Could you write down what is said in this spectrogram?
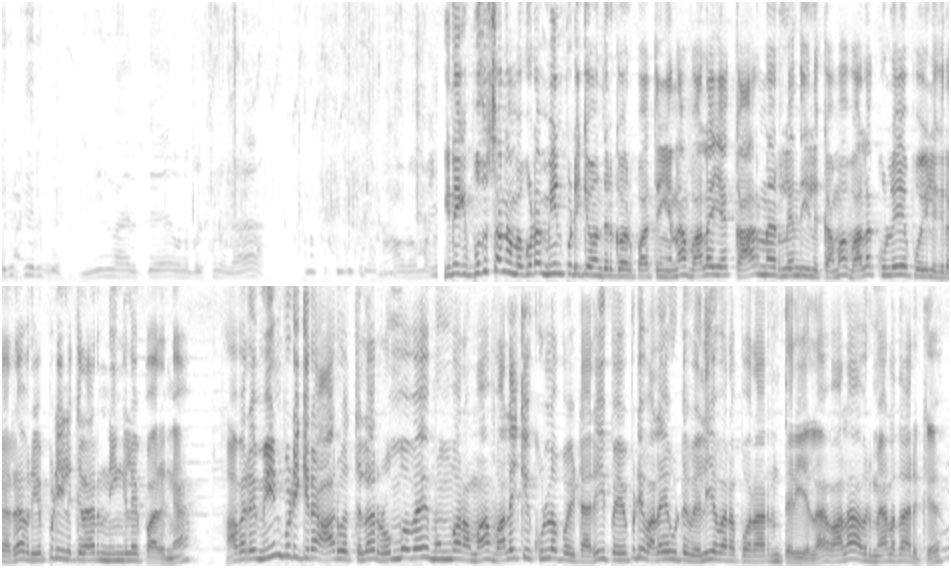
இருக்கு இருக்கு. மீன்லாம் இருக்கு. ஒன்றும் பிரச்சனை இல்லை. இன்னைக்கு புதுசாக நம்ம கூட மீன் பிடிக்க வந்திருக்கவர் பார்த்தீங்கன்னா வலையை கார்னர்லேருந்து இழுக்காம வலைக்குள்ளேயே போய் இழுக்கிறாரு. அவர் எப்படி இழுக்கிறாருன்னு நீங்களே பாருங்க. அவர் மீன் பிடிக்கிற ஆர்வத்தில் ரொம்பவே மும்மரமாக வலைக்குள்ளே போயிட்டாரு. இப்போ எப்படி வலையை விட்டு வெளியே வர போறாருன்னு தெரியல. வலை அவர் மேலே தான் இருக்கு.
